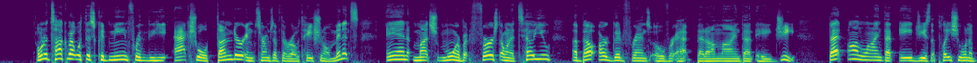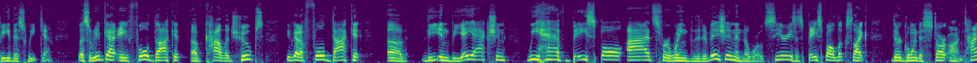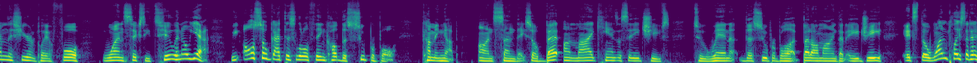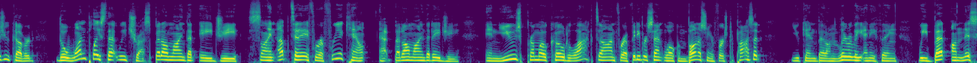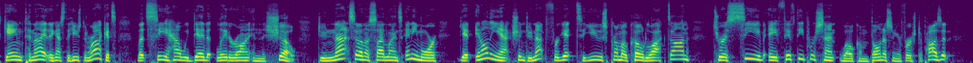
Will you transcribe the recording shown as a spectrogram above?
I want to talk about what this could mean for the actual Thunder in terms of their rotational minutes and much more. But first, I want to tell you about our good friends over at betonline.ag. BetOnline.ag is the place you want to be this weekend. Listen, we've got a full docket of college hoops. We've got a full docket of the NBA action. We have baseball odds for winning the division and the World Series, as baseball looks like they're going to start on time this year and play a full 162. And oh, yeah, we also got this little thing called the Super Bowl coming up on Sunday. So bet on my Kansas City Chiefs to win the Super Bowl at betonline.ag. It's the one place that has you covered, the one place that we trust, betonline.ag. Sign up today for a free account at betonline.ag and use promo code LOCKED ON for a 50% welcome bonus on your first deposit. You can bet on literally anything. We bet on this game tonight against the Houston Rockets. Let's see how we did later on in the show. Do not sit on the sidelines anymore. Get in on the action. Do not forget to use promo code LOCKED ON to receive a 50% welcome bonus on your first deposit.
